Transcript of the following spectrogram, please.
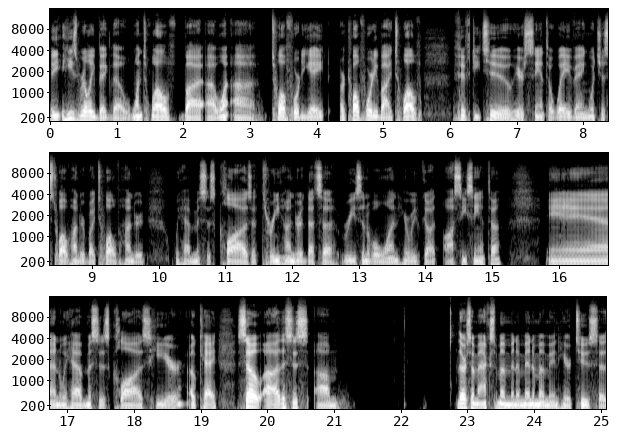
He's really big though, 112 by uh, one, uh, 1248 or 1240 by 1252. Here's Santa waving, which is 1200 by 1200. We have Mrs. Claus at 300. That's a reasonable one. Here we've got Aussie Santa. And we have Mrs. Claus here. Okay. So uh, this is. Um, there's a maximum and a minimum in here too, so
